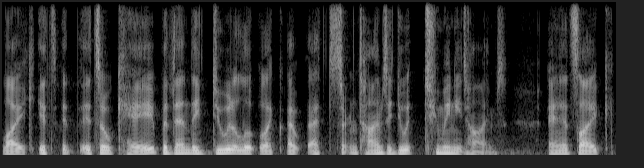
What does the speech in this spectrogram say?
like it's it, it's okay, but then they do it a little like at, at certain times they do it too many times, and it's like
